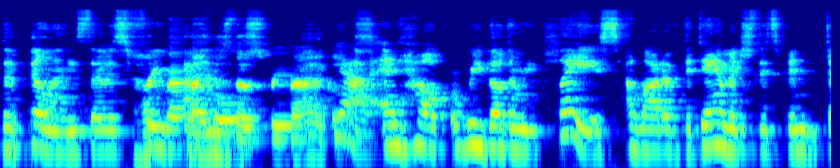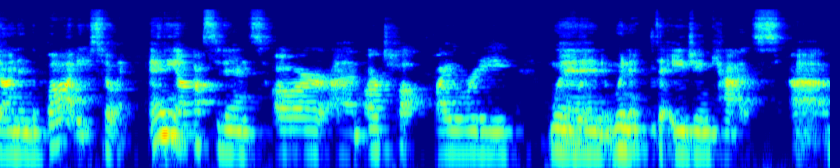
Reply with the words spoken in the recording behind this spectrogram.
the villains, those free radicals. those free radicals. Yeah, and help rebuild and replace a lot of the damage that's been done in the body. So antioxidants are um, our top priority when when it's the aging cats. Uh,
